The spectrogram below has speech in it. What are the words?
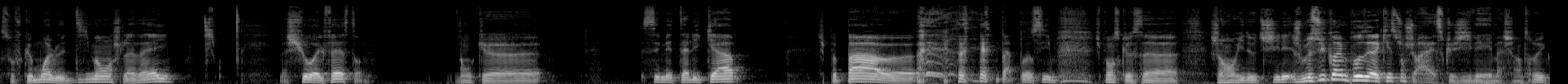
Sauf que moi le dimanche la veille, bah, je suis au Hellfest. Donc, euh, c'est Metallica. Je peux pas, euh, pas possible. Je pense que ça, j'ai envie de chiller. Je me suis quand même posé la question. Je suis, ah, est-ce que j'y vais, machin truc.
